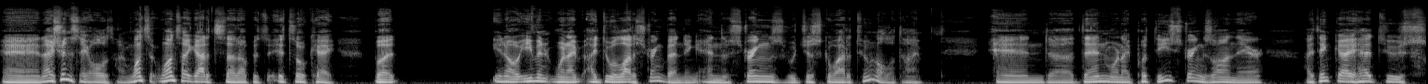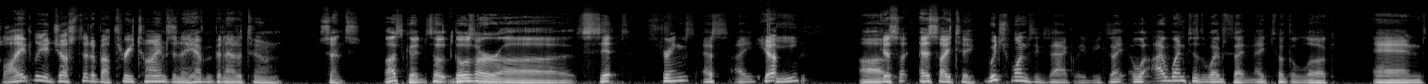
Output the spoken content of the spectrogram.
and I shouldn't say all the time. Once it, once I got it set up, it's it's okay. But you know, even when I, I do a lot of string bending, and the strings would just go out of tune all the time, and uh, then when I put these strings on there, I think I had to slightly adjust it about three times, and they haven't been out of tune since. Well, that's good. So those are uh, sit strings, S I T. Uh, yes, SIT. which ones exactly? Because I well, I went to the website and I took a look, and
